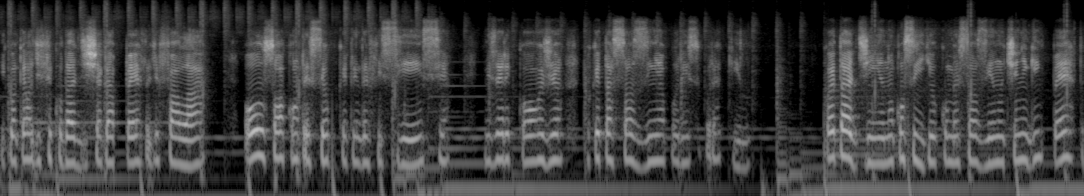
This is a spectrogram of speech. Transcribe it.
e com aquela dificuldade de chegar perto, de falar, ou só aconteceu porque tem deficiência, misericórdia, porque está sozinha por isso, por aquilo. Coitadinha, não conseguiu comer sozinha, não tinha ninguém perto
